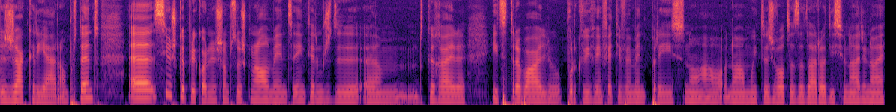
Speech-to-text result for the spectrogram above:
já criaram. Portanto, uh, se os Capricórnios são pessoas que normalmente, em termos de, um, de carreira e de trabalho, porque vivem efetivamente para isso, não há, não há muitas voltas a dar ao dicionário, não é?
